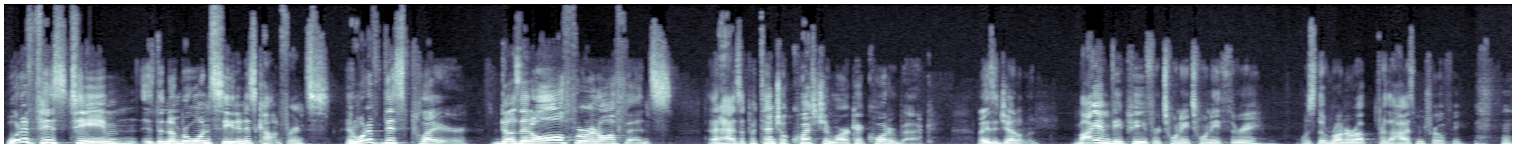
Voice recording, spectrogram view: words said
What if his team is the number one seed in his conference? And what if this player does it all for an offense that has a potential question mark at quarterback? Ladies and gentlemen, my MVP for 2023 was the runner up for the Heisman Trophy,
